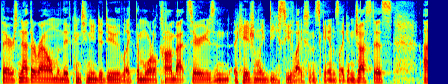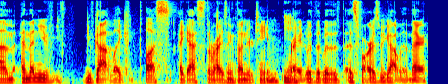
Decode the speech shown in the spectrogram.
There's NetherRealm, and they've continued to do like the Mortal Kombat series and occasionally DC licensed games like Injustice. Um, and then you've, you've you've got like us, I guess, the Rising Thunder team, Yeah. right? With with as far as we got with there,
